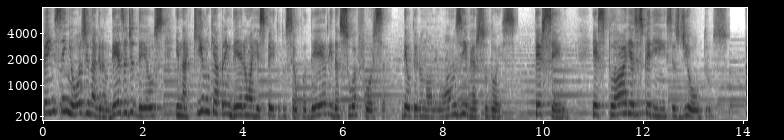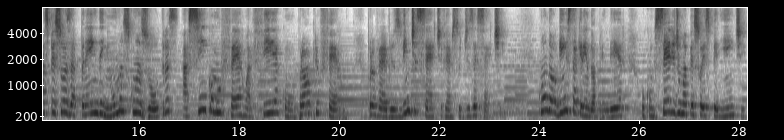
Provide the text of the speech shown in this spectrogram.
Pensem hoje na grandeza de Deus e naquilo que aprenderam a respeito do seu poder e da sua força. Deuteronômio 11, verso 2. Terceiro, explore as experiências de outros. As pessoas aprendem umas com as outras, assim como o ferro afia com o próprio ferro. Provérbios 27, verso 17. Quando alguém está querendo aprender, o conselho de uma pessoa experiente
